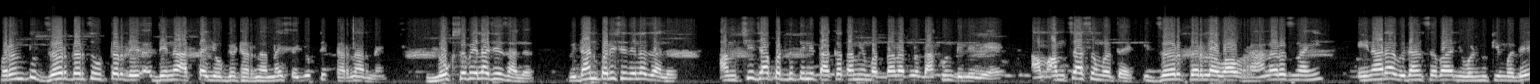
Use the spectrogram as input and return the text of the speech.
परंतु जर दरचं उत्तर दे- देणं आता योग्य ठरणार नाही संयुक्तिक ठरणार नाही लोकसभेला जे झालं विधान परिषदेला झालं आमची ज्या पद्धतीने ताकद आम्ही मतदानातनं दाखवून दिलेली आहे आम- आमचं असं मत आहे की जर तरला वाव राहणारच नाही येणाऱ्या विधानसभा निवडणुकीमध्ये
